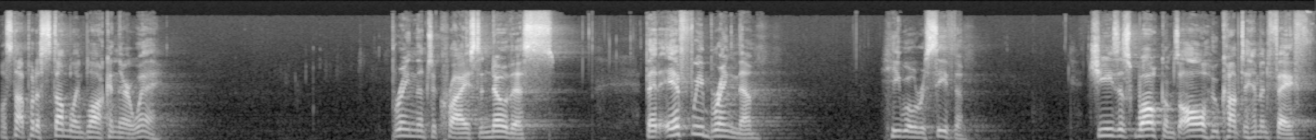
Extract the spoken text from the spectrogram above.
Let's not put a stumbling block in their way. Bring them to Christ and know this that if we bring them, He will receive them. Jesus welcomes all who come to Him in faith.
